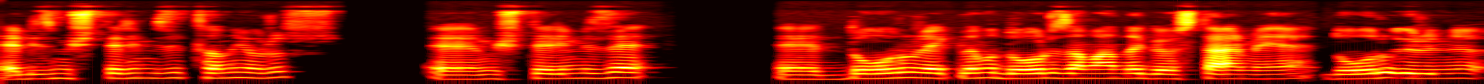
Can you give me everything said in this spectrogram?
E, biz müşterimizi tanıyoruz. E, müşterimize e, doğru reklamı doğru zamanda göstermeye, doğru ürünü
